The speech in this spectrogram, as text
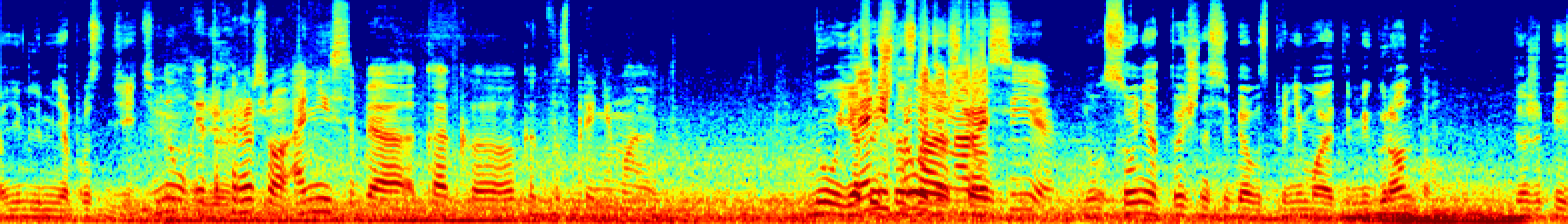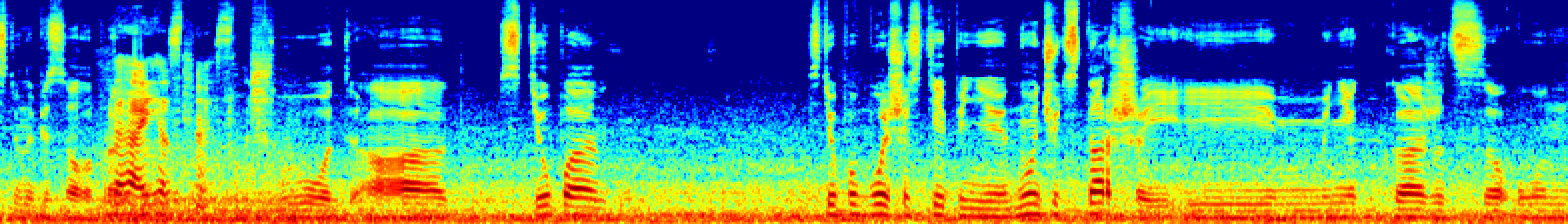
Они для меня просто дети. Ну, это я... хорошо. Они себя как, э, как воспринимают? Ну, я для точно них знаю, что... Россия. Ну, Соня точно себя воспринимает иммигрантом. Даже песню написала про Да, я знаю, слышала. Вот. А Степа... Степа в большей степени... Ну, он чуть старше, и мне кажется, он...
